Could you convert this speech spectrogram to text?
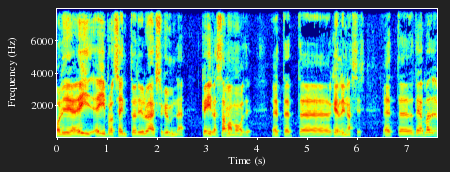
oli ei, ei protsent oli üle üheksakümne, Keilas samamoodi, et, et äh, Keila linnas siis. et äh, tegelikult ma,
